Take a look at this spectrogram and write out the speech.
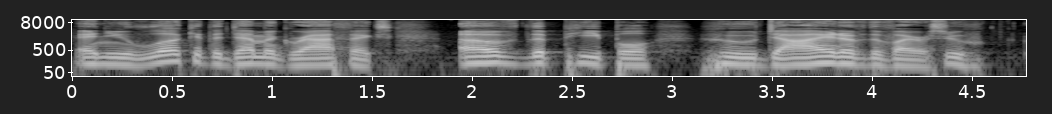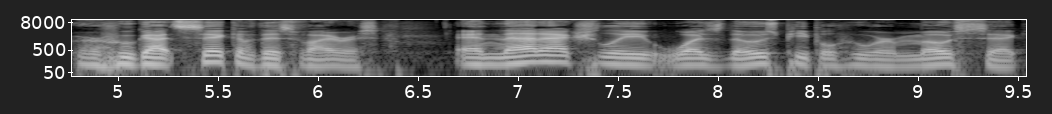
and you look at the demographics of the people who died of the virus who, or who got sick of this virus. And that actually was those people who were most sick,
